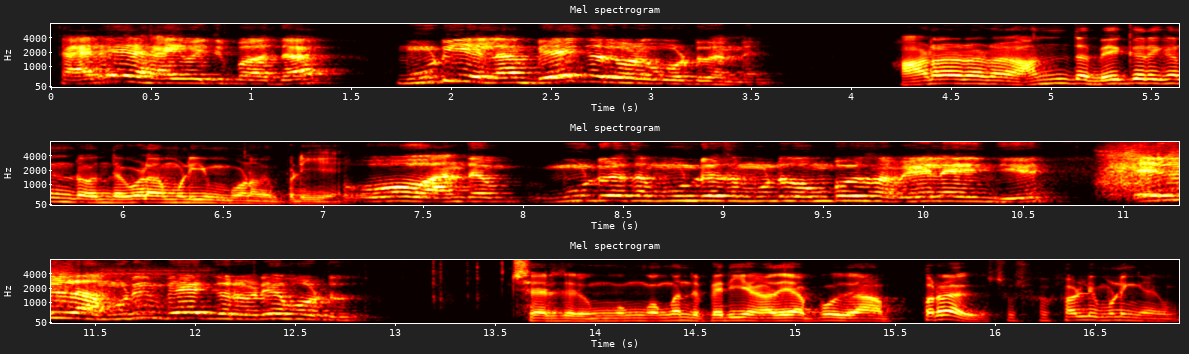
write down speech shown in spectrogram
தலையில கை வச்சு பார்த்தா முடியெல்லாம் பேக்கரியோட போட்டு தானே ஆடாடாடா அந்த பேக்கரிக்கு அந்த எவ்வளோ முடியும் போனது இப்படியே? ஓ அந்த மூன்று வருஷம் மூன்று வருஷம் மூன்று ஒன்பது வருஷம் வேலை செஞ்சு எல்லா முடியும் பேக்கரோடய போட்டுது. சரி சரி. உங்கள் உங்கள் அந்த பெரிய கதையாக போகுது. சொ- சொல்லி முடிங்க.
